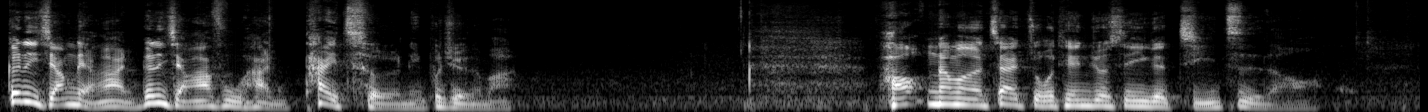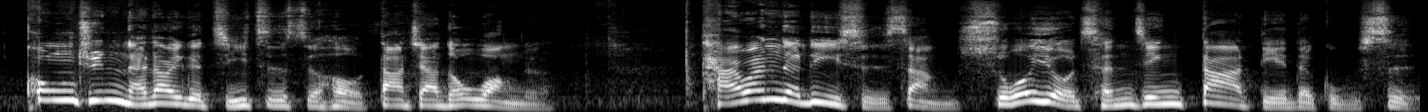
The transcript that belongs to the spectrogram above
跟你讲两岸，跟你讲阿富汗，太扯了，你不觉得吗？好，那么在昨天就是一个极致的哦，空军来到一个极致之后，大家都忘了台湾的历史上所有曾经大跌的股市。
